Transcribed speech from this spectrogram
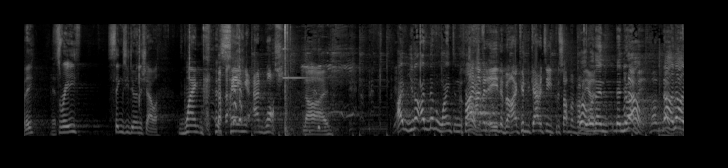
Ready? Three things you do in the shower. Wank, sing, and wash. Nice. I, you know, I've never wanked in the shower. I haven't either, but I can guarantee someone probably Well, well, has. then, then you're Well, no, out. well, no, no,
